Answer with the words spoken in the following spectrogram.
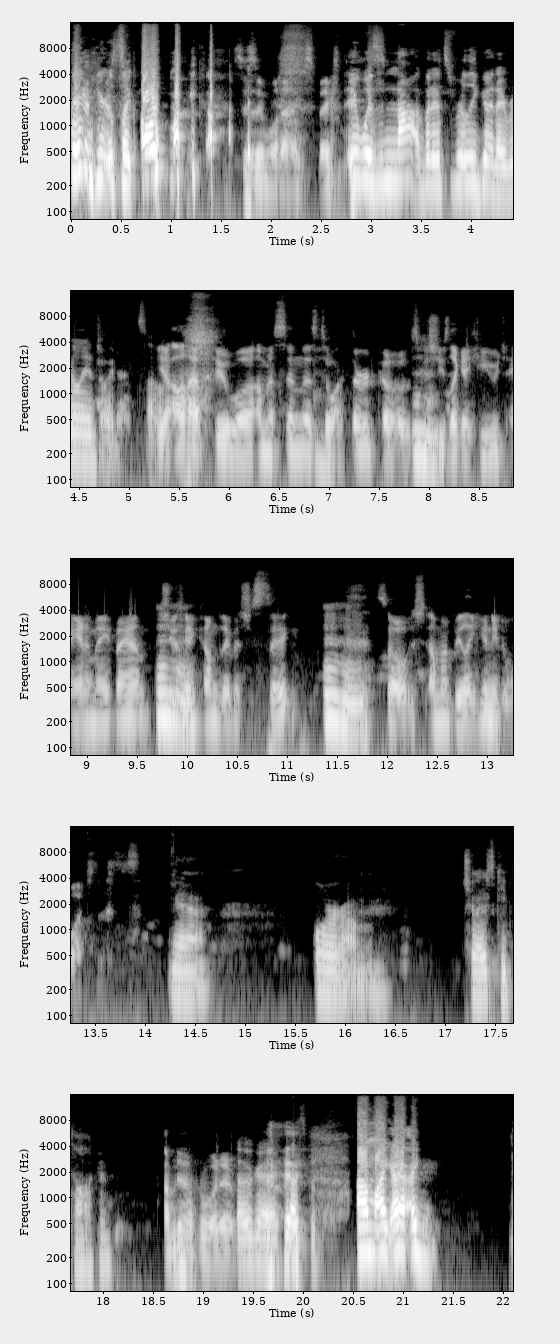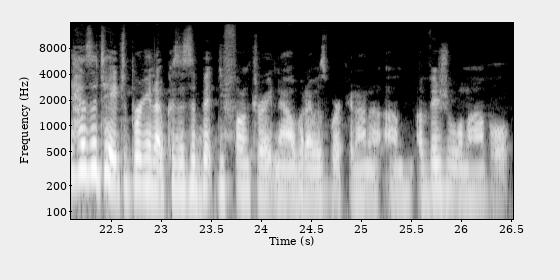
right, and you're just like, oh my god, This isn't what I expected. it was not, but it's really good. I really enjoyed it. So Yeah, I'll have to. Uh, I'm gonna send this to our third co-host because Mhm. she's like a huge anime fan. She was Mhm. gonna come today, but she's sick. hmm So I'm gonna be like, you need to watch this. yeah. Or um, should I just keep talking? I'm down for whatever. Okay, Um, I, I, I hesitate to bring it up because it's a bit defunct right now. But I was working on a um, a visual novel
